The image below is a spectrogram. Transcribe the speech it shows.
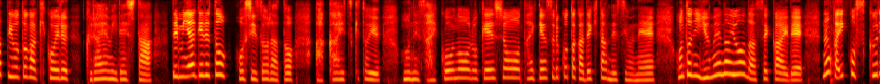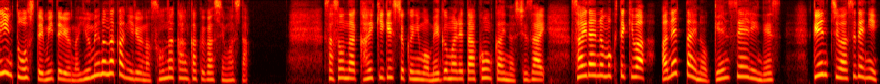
ーっていう音が聞こえる暗闇でした。で見上げると星空と赤い月というもうね最高のロケーションを体験することができたんですよね。本当に夢のような世界でなんか一個スクリーン通して見てるような夢の中にいるようなそんな感覚がしました。さあそんな皆既月食にも恵まれた今回の取材。最大の目的は亜熱帯の原生林です。現地はすでに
